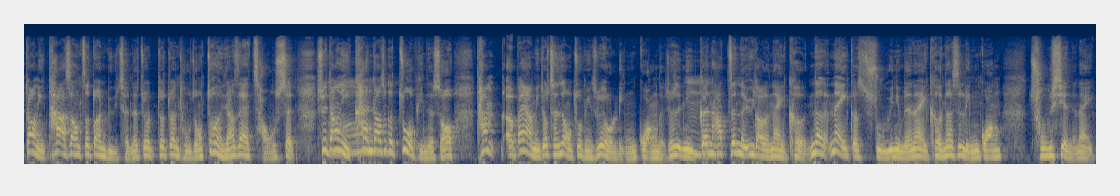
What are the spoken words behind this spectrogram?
到你踏上这段旅程的这这段途中，就很像是在朝圣。所以当你看到这个作品的时候，他们呃班亚明就称这种作品是有灵光的，就是你跟他真的遇到的那一刻，那那一个属于你们的那一刻，那是灵光出现的那一刻。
